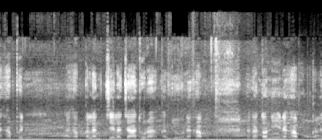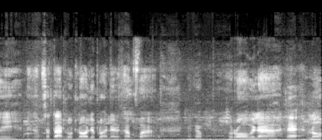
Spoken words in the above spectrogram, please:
นะครับเพิ่นนะครับกำลังเจรจาธุระกันอยู่นะครับ แล้วก็ตอนนี้นะครับก็เลยนะครับสตาร์ทรถล่อเรียบร้อยแล้วนะครับว่านะครับรอเวลาและรอ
